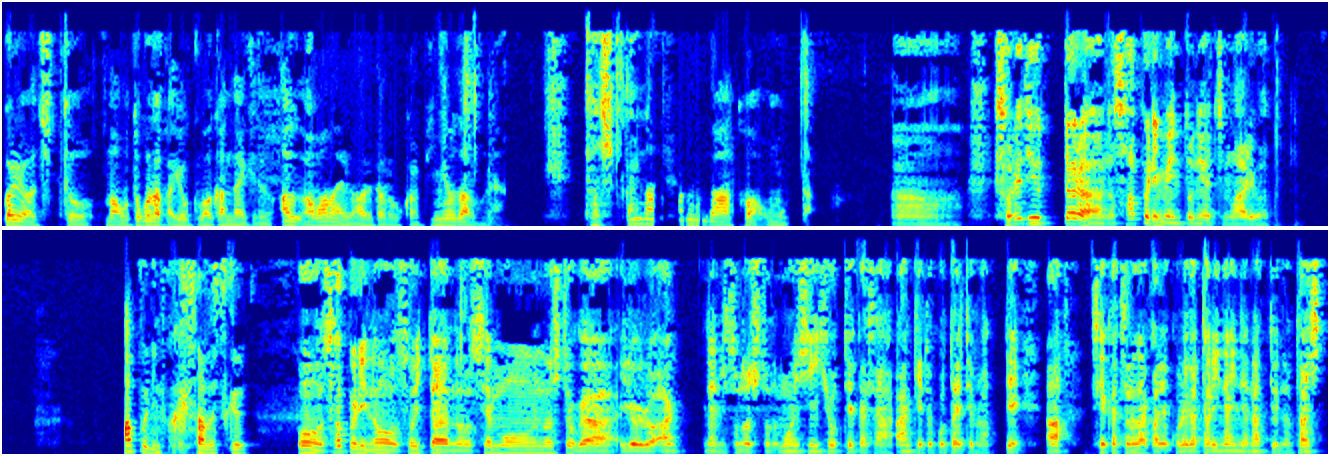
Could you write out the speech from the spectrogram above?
かりはちょっと、まあ男だからよくわかんないけど、合う合わないがあるだろうから微妙だろうね。確かに。こんなのあるんだとは思った。ああ。それで言ったら、あの、サプリメントのやつもあるわ。アプリのサブスク？うん、サプリの、そういったあの、専門の人が、いろいろあん、何、その人の問診票っていうかさ、アンケート答えてもらって、あ、生活の中でこれが足りないんだなっていうのを出し、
